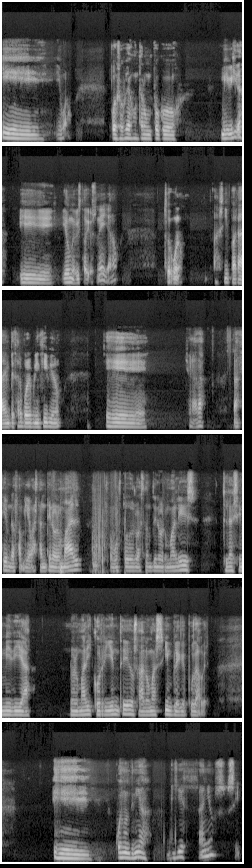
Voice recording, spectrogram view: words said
y, bueno, pues os voy a contar un poco mi vida y, y dónde he visto a Dios en ella, ¿no? Entonces, bueno, así para empezar por el principio, ¿no? Eh, yo nada, nací en una familia bastante normal, somos todos bastante normales, clase media normal y corriente, o sea, lo más simple que pueda haber. Y cuando tenía 10 años, sí,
